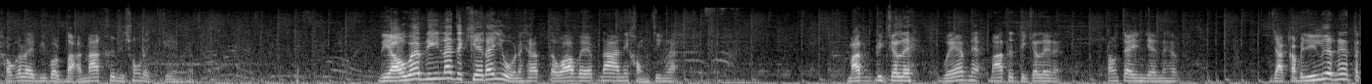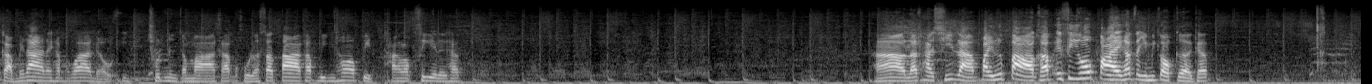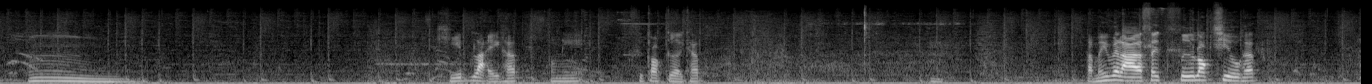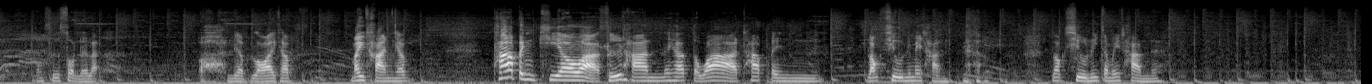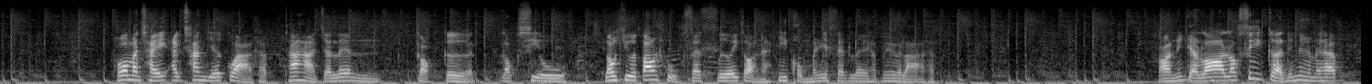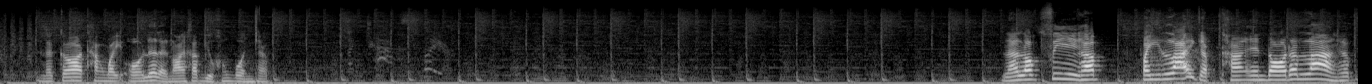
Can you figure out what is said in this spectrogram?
เขาก็เลยมีบทบาทมากขึ้นในช่วงเลดเกมครับ เดี๋ยวเว็บนี้น่าจะเคลียร์ได้อยู่นะครับ แต่ว่าเว็บหน้านี่ของจริงละมาติดกันเลยเว็บเนี่ยมาติดติดกันเลยเนี่ยต้องใจเย็นๆนะครับ อยากกลับไปรีเลือดเนี่ยแต่กลับไม่ได้นะครับเพราะว่าเดี๋ยวอีกชุดหนึ่งจะมาครับโอ้โหแล้วซาต้าครับบินเข้ามาปิดทางล็อกซี่เลยครับอ้าวแล้วทาชิหลามไปหรือเปล่าครับเอซีเขาไปครับแต่ยังมีก่อเกิดครับ คีบไหลครับ ตรงนี้คือก่อเกิดครับ แต่ไม่เวลาซื้อล็อกชิลครับ ต้องซื้อสดเลยแหละเรียบร้อยครับ ไม่ทันครับ ถ้าเป็นเคียวอะ ซื้อทันนะครับ แต่ว่าถ้าเป็นล็อกชิลนี่ไม่ทันล็อกชิลนี่จะไม่ทันนะเพราะว่ามันใช้แอคชั่นเยอะกว่าครับ ถ้าหากจะเล่นกอกเกิดล็อกชิล ล็อกชิลต้องถูกเซตซื้อไว้ก่อนนะนี่ผมไม่ได้เซตเลยครับไม่มีเวลาครับ ตอนนี้เดี๋ยวรอล็อกซี่เกิดนิดนึงนะครับ แล้วก็ทางไวโอเลือดเหลือน้อยครับอยู่ข้างบนครับและล็อกซี่ครับ ไปไล่กับทางเอนดอร์ด้านล่างครับ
